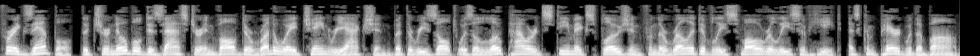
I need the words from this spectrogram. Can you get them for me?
For example, the Chernobyl disaster involved a runaway chain reaction but the result was a low-powered steam explosion from the relatively small release of heat, as compared with a bomb.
